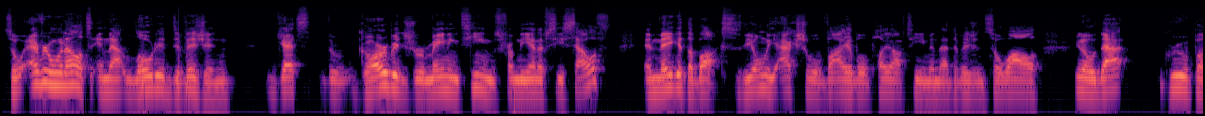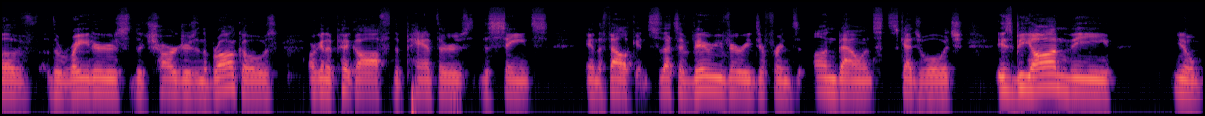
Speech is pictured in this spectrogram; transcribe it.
So everyone else in that loaded division gets the garbage remaining teams from the NFC South, and they get the Bucks, the only actual viable playoff team in that division. So while you know that group of the Raiders, the Chargers, and the Broncos are going to pick off the Panthers, the Saints, and the Falcons. So that's a very, very different, unbalanced schedule, which is beyond the you know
